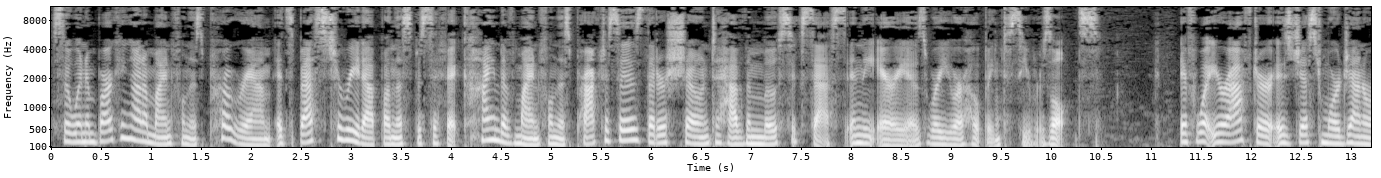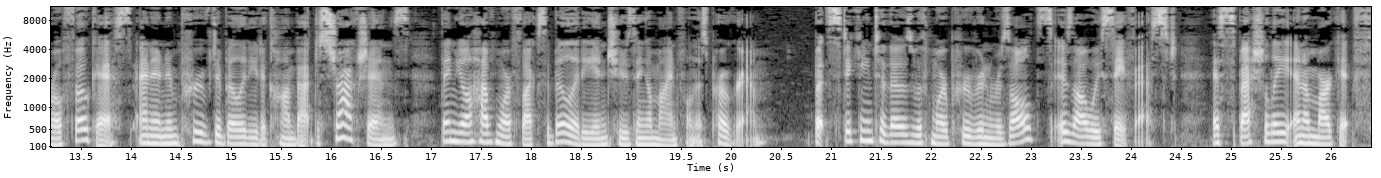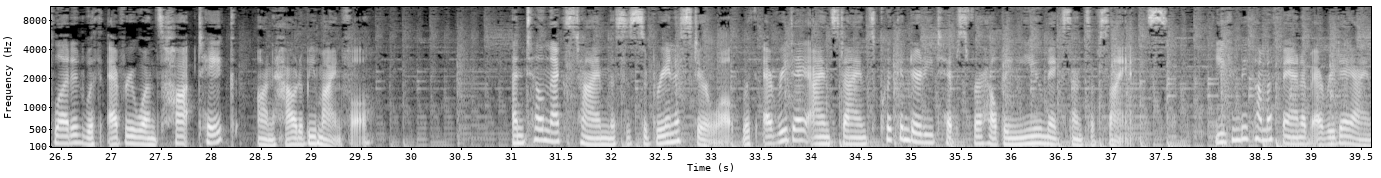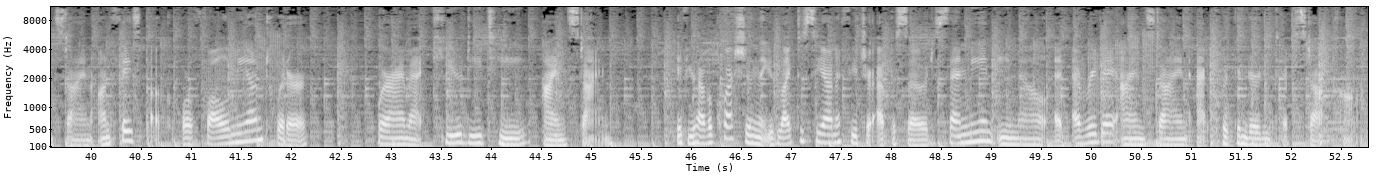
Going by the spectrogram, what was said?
So when embarking on a mindfulness program, it's best to read up on the specific kind of mindfulness practices that are shown to have the most success in the areas where you are hoping to see results. If what you're after is just more general focus and an improved ability to combat distractions, then you'll have more flexibility in choosing a mindfulness program. but sticking to those with more proven results is always safest, especially in a market flooded with everyone's hot take on how to be mindful. Until next time, this is Sabrina Stierwalt with Everyday Einstein's quick and dirty tips for helping you make sense of science. You can become a fan of Everyday Einstein on Facebook or follow me on Twitter, where I'm at QDT Einstein. If you have a question that you'd like to see on a future episode, send me an email at everydayeinstein at quickanddirtytips.com.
